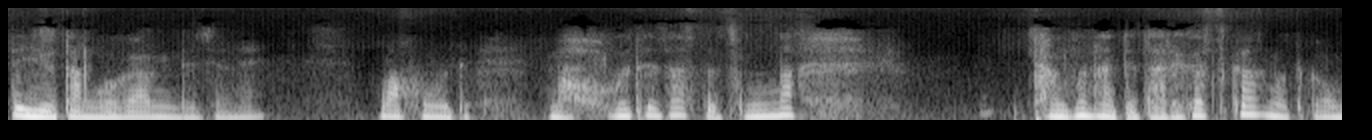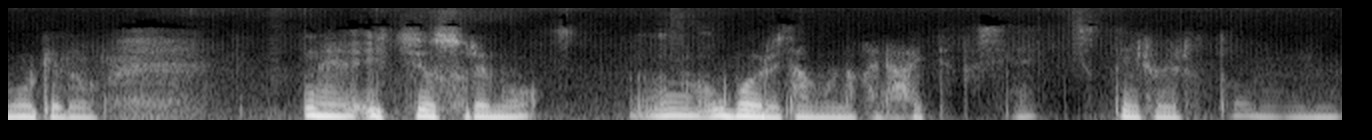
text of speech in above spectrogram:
ていう単語があるんですよね。魔法で。魔法で出すってそんな単語なんて誰が使うのとか思うけど、ね、一応それもうん、覚える単語の中に入ってた。といろいろと、うん。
